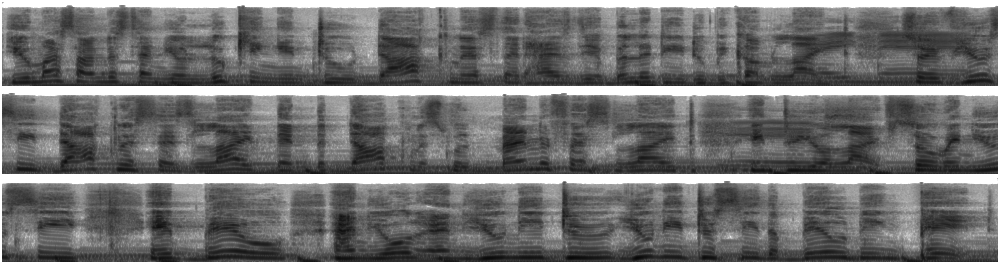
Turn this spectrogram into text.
you must understand you're looking into darkness that has the ability to become light. So if you see darkness as light, then the darkness will manifest light into your life. So when you see a bill and you and you need to you need to see the bill being paid.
